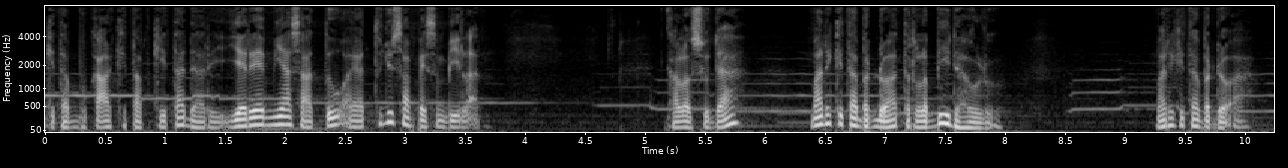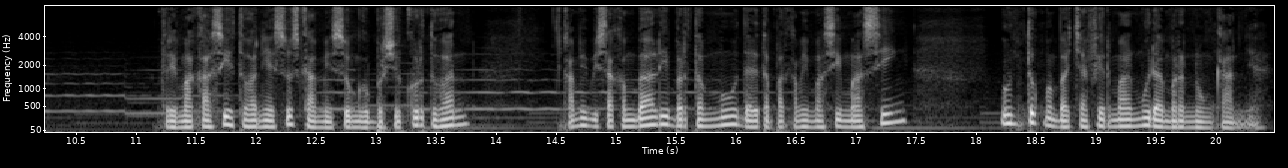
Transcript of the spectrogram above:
kita buka Alkitab kita dari Yeremia 1 ayat 7 sampai 9. Kalau sudah, mari kita berdoa terlebih dahulu. Mari kita berdoa. Terima kasih Tuhan Yesus, kami sungguh bersyukur Tuhan. Kami bisa kembali bertemu dari tempat kami masing-masing untuk membaca firman-Mu dan merenungkannya.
